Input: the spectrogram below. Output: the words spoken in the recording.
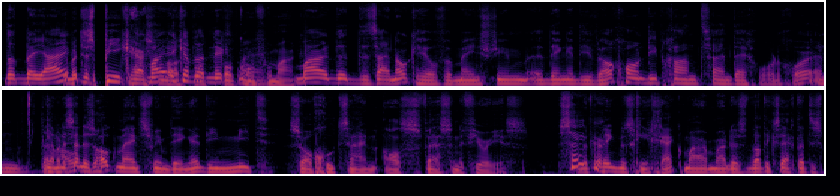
Dat ben jij. Maar het is peak hersenloos maar ik heb daar niks popcorn mee. vermaak. Maar er zijn ook heel veel mainstream eh, dingen die wel gewoon diepgaand zijn tegenwoordig hoor. En Ja, maar er zijn dus ook mainstream dingen die niet zo goed zijn als Fast and the Furious. En Dat Zeker. klinkt misschien gek, maar, maar dus wat ik zeg, dat is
